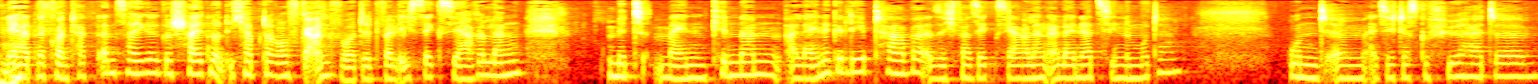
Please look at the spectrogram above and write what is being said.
Mhm. Er hat eine Kontaktanzeige geschalten und ich habe darauf geantwortet, weil ich sechs Jahre lang mit meinen Kindern alleine gelebt habe. Also ich war sechs Jahre lang alleinerziehende Mutter. Und ähm, als ich das Gefühl hatte,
